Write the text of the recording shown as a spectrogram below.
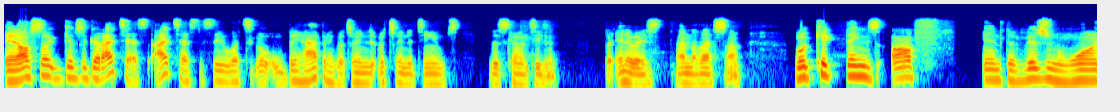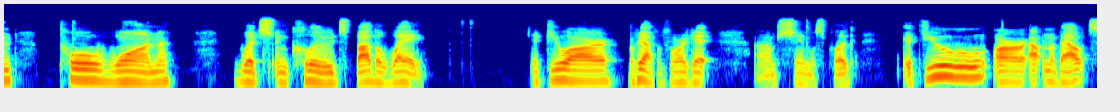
It also gives a good eye test, eye test to see what's what will be happening between between the teams this coming season. But anyways, nonetheless, um, we'll kick things off in Division One, Pool One, which includes, by the way, if you are, yeah, before I get um, shameless plug, if you are out and about,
